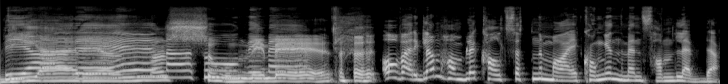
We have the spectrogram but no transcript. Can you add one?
Vi er en nasjon, vi med. Og Wergeland han ble kalt 17. mai-kongen mens han levde.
